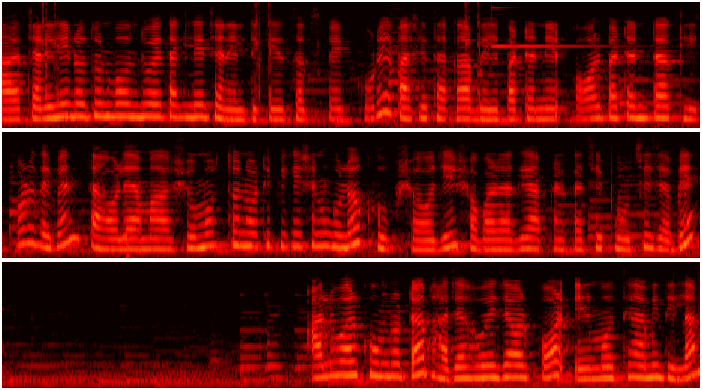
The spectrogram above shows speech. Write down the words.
আর চ্যানেলে নতুন বন্ধু হয়ে থাকলে চ্যানেলটিকে সাবস্ক্রাইব করে পাশে থাকা বেল বাটনের অল বাটনটা ক্লিক করে দেবেন, তাহলে আমার সমস্ত নোটিফিকেশানগুলো খুব সহজেই সবার আগে আপনার কাছে পৌঁছে যাবে। আলু আর কুমড়োটা ভাজা হয়ে যাওয়ার পর এর মধ্যে আমি দিলাম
